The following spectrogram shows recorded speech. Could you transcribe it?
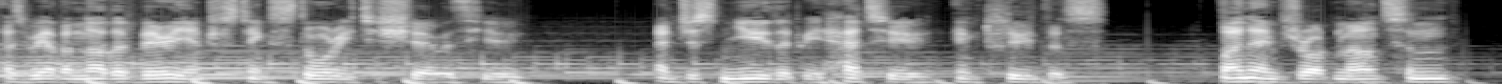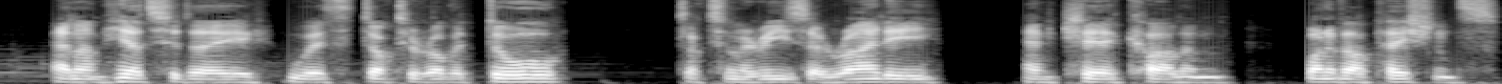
as we have another very interesting story to share with you and just knew that we had to include this. My name's Rod Mountain, and I'm here today with Dr. Robert Dawe, Dr. Marisa O'Reilly, and Clare Carlin, one of our patients.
